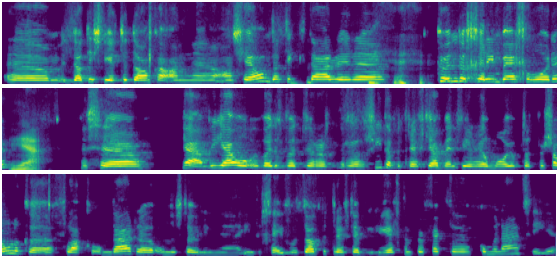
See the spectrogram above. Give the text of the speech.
Um, dat is weer te danken aan uh, Angel, dat ik daar weer kundiger in ben geworden. Ja. Dus ja, bij jou, wat, wat Rosita betreft, jij bent weer heel mooi op dat persoonlijke vlak om daar de ondersteuning in te geven. Wat dat betreft hebben jullie echt een perfecte combinatie.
